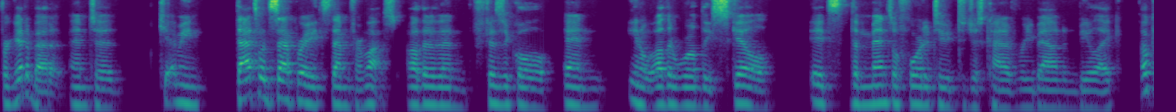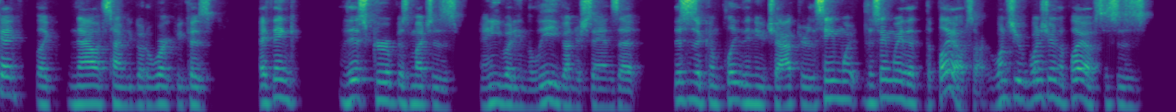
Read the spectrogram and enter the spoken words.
forget about it and to, I mean, that's what separates them from us, other than physical and, you know, otherworldly skill. It's the mental fortitude to just kind of rebound and be like, okay, like now it's time to go to work because I think this group, as much as anybody in the league, understands that this is a completely new chapter. The same way, the same way that the playoffs are. Once you once you're in the playoffs, this is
